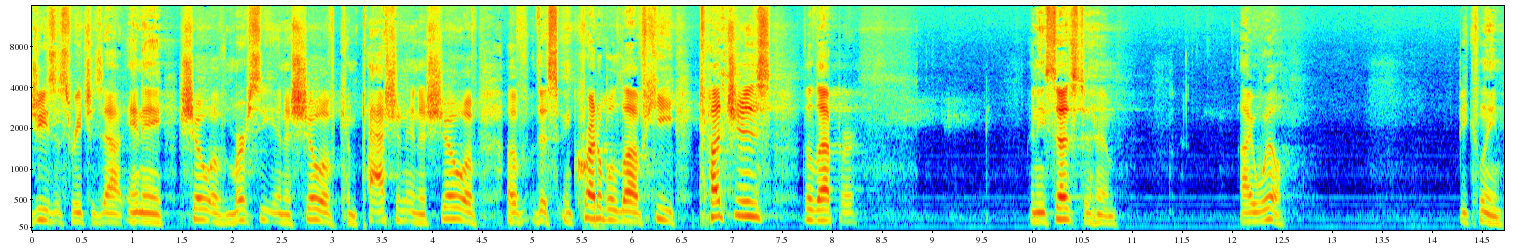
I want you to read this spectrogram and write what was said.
Jesus reaches out in a show of mercy, in a show of compassion, in a show of, of this incredible love. He touches the leper and he says to him, I will be clean.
